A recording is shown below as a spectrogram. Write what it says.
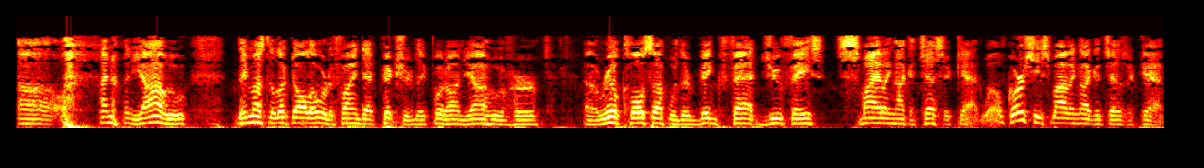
Uh, Know Yahoo. They must have looked all over to find that picture they put on Yahoo of her, uh, real close up with her big fat Jew face, smiling like a Cheshire cat. Well, of course she's smiling like a Cheshire cat.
